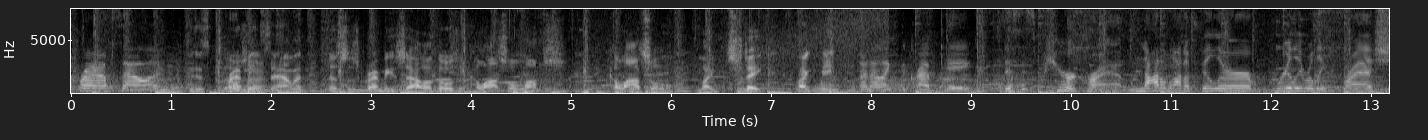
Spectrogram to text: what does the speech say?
crab salad. Is this crab meat salad? This is crab meat salad. Those are colossal lumps. Colossal, like steak. Like meat. And I like the crab cake. This is pure crab. Not a lot of filler, really, really fresh.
